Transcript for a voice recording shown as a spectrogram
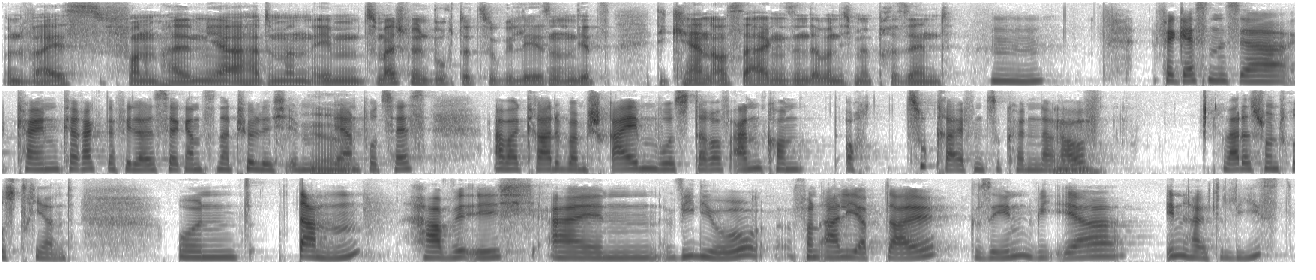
und weiß, vor einem halben Jahr hatte man eben zum Beispiel ein Buch dazu gelesen und jetzt die Kernaussagen sind aber nicht mehr präsent. Mhm. Vergessen ist ja kein Charakterfehler, das ist ja ganz natürlich im ja. Lernprozess. Aber gerade beim Schreiben, wo es darauf ankommt, auch zugreifen zu können darauf, mhm. war das schon frustrierend. Und dann habe ich ein Video von Ali Abdal gesehen, wie er Inhalte liest.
